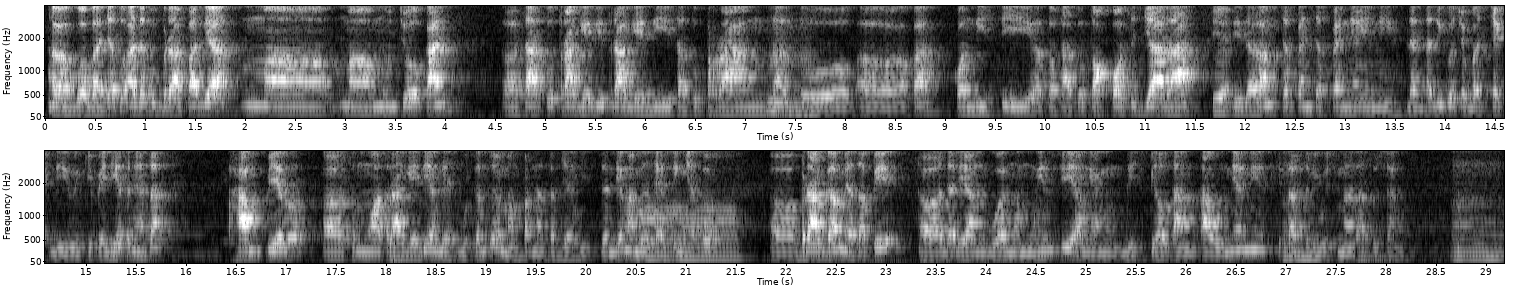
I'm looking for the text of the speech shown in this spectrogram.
eh, gua baca tuh ada beberapa dia me- memunculkan eh, satu tragedi-tragedi, satu perang, Hmm, satu eh, apa kondisi atau satu tokoh sejarah Iya. di dalam cerpen-cerpennya ini. Dan tadi gue coba cek di Wikipedia ternyata hampir eh, semua tragedi yang dia sebutkan tuh emang pernah terjadi. Dan dia ngambil settingnya tuh eh, beragam ya, tapi eh, dari yang gua nemuin sih yang yang di spill ta- tahunnya nih sekitar 1900-an. Hmm.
